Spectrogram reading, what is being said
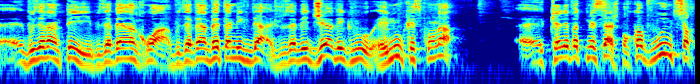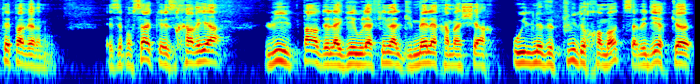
euh, vous avez un pays, vous avez un roi, vous avez un bête amigdash, vous avez Dieu avec vous. Et nous, qu'est-ce qu'on a? Euh, Quel est votre message? Pourquoi vous ne sortez pas vers nous? Et c'est pour ça que Zcharia, lui, parle de la Géoula finale du Melech HaMashiach, où il ne veut plus de Chomot. Ça veut dire que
